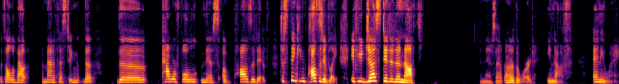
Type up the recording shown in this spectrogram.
It's all about the manifesting the the powerfulness of positive just thinking positively if you just did it enough and there's that other word enough. Anyway.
